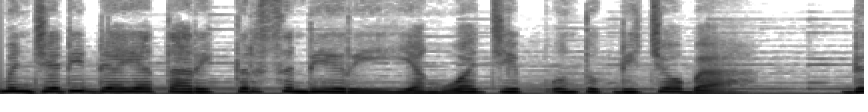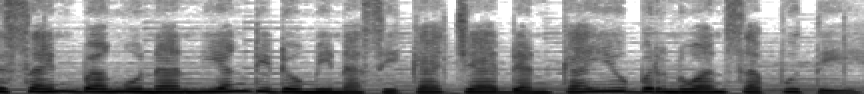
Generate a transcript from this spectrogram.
menjadi daya tarik tersendiri yang wajib untuk dicoba. Desain bangunan yang didominasi kaca dan kayu bernuansa putih,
